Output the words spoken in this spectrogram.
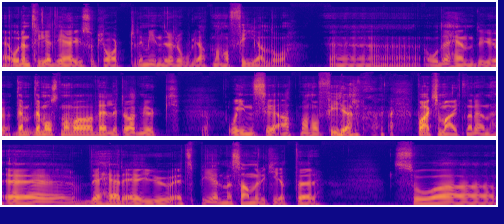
Eh, Och den tredje är ju såklart det mindre roliga, att man har fel då. Eh, och det händer ju. Det, det måste man vara väldigt ödmjuk och inse att man har fel på aktiemarknaden. Eh, det här är ju ett spel med sannolikheter. Så eh,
